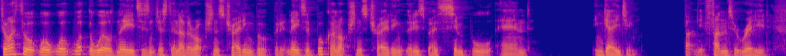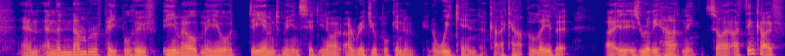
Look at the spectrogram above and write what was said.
So I thought, well, well, what the world needs isn't just another options trading book, but it needs a book on options trading that is both simple and engaging, fun, fun to read. And and the number of people who've emailed me or DM'd me and said, you know, I, I read your book in a, in a weekend. I can't, I can't believe it. Uh, is really heartening. So I, I think I've,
